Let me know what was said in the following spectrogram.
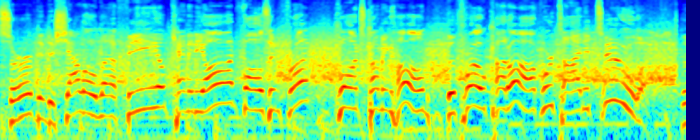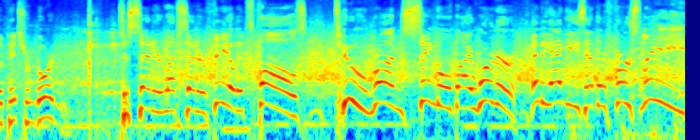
Served into shallow left field. Kennedy on, falls in front. Claunch coming home. The throw cut off. We're tied at two. The pitch from Gordon to center, left center field. It's Falls. Two run single by Werner, and the Aggies have their first lead,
